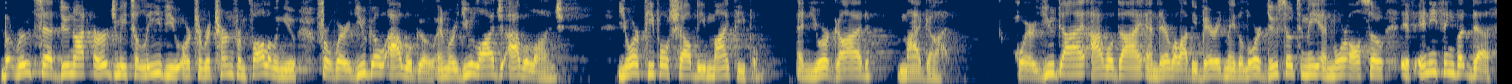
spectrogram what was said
But Ruth said, Do not urge me to leave you or to return from following you, for where you go, I will go, and where you lodge, I will lodge. Your people shall be my people, and your God, my God. Where you die, I will die, and there will I be buried. May the Lord do so to me, and more also, if anything but death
